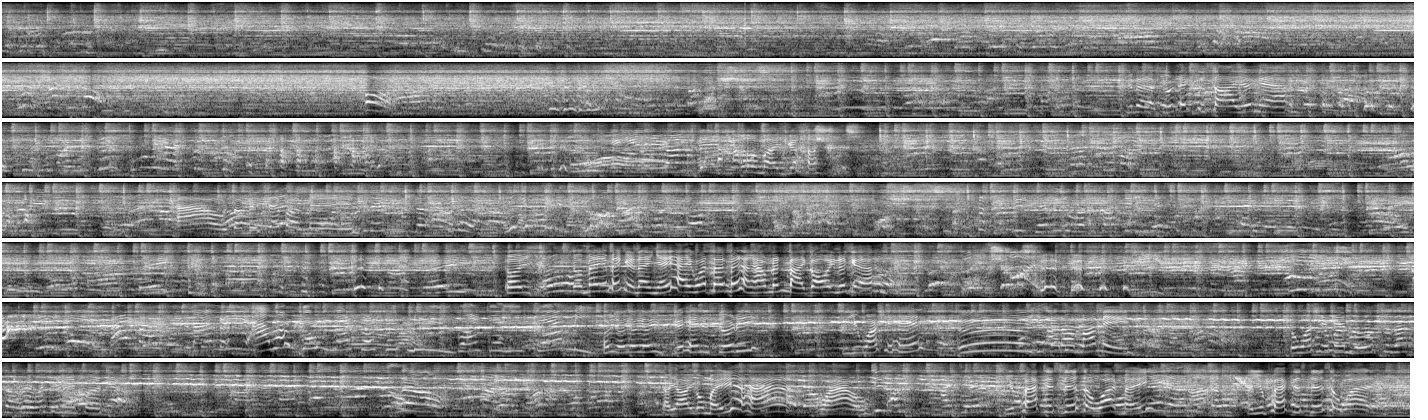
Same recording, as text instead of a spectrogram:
cái này là good exercise đó nha. Rồi, rồi mấy mấy người này nhảy hay quá tới mấy thằng ông đánh bài coi nữa kìa. Ôi, ôi, ôi, ôi, your hand is dirty. do you wash your hand? Ooh, So, wash your hand, boo. Wash your hand first. No. Wow. You practice this or what, Mỹ? You practice this or what?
